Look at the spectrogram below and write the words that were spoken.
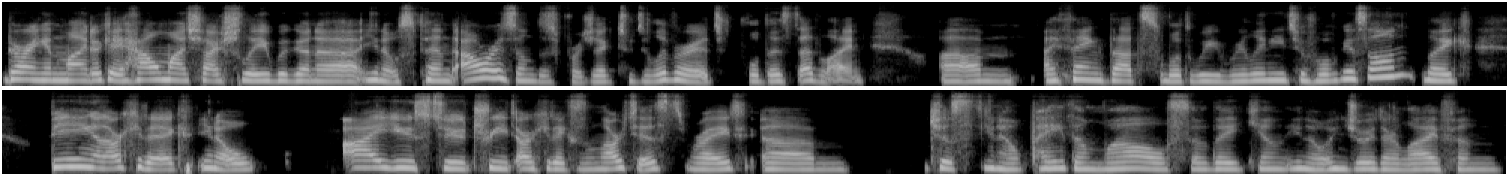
bearing in mind okay how much actually we're gonna you know spend hours on this project to deliver it for this deadline um, i think that's what we really need to focus on like being an architect you know i used to treat architects as an artist right um, just you know pay them well so they can you know enjoy their life and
